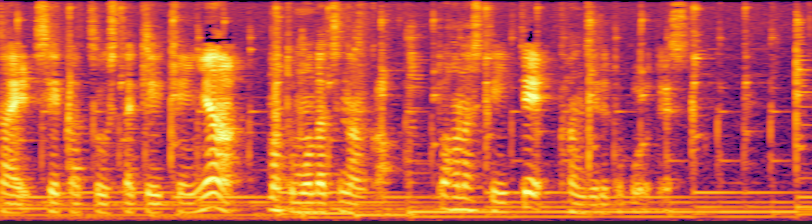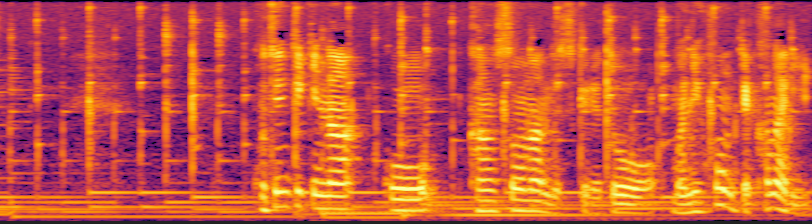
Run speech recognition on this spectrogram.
際生活をした経験や、まあ、友達なんかと話していて感じるところです。個人的なこう感想なんですけれど、まあ、日本ってかなり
